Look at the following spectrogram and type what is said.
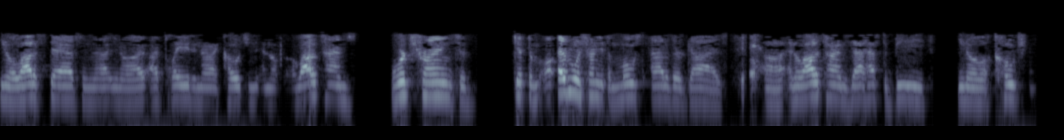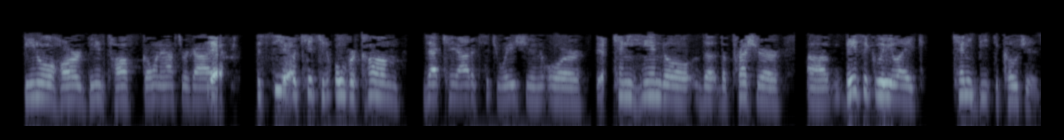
you know, a lot of staffs and uh, you know I, I played and now I coach and, and a lot of times we're trying to get them. Everyone's trying to get the most out of their guys, uh, and a lot of times that has to be, you know, a coach being a little hard, being tough, going after a guy Yeah. to see Yeah. if a kid can overcome that chaotic situation or Yeah. can he handle the the pressure. Uh, basically, like can he beat the coaches?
